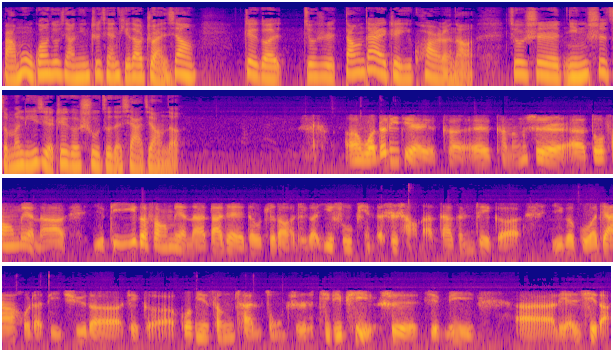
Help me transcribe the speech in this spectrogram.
把目光就像您之前提到转向这个就是当代这一块儿了呢？就是您是怎么理解这个数字的下降的？呃，我的理解可呃可能是呃多方面的啊。也第一个方面呢，大家也都知道，这个艺术品的市场呢，它跟这个一个国家或者地区的这个国民生产总值 GDP 是紧密呃联系的。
